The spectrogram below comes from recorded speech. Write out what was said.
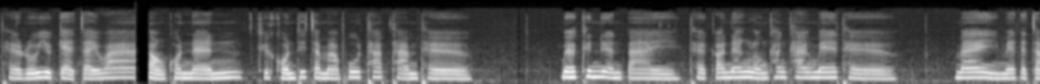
เธอรู้อยู่แก่ใจว่าสองคนนั้นคือคนที่จะมาพูดทาบทามเธอ เมื่อขึ้นเรือนไป เธอก็นั่งลงข้างๆ แม่เธอ ไม่แม้แต่จะ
